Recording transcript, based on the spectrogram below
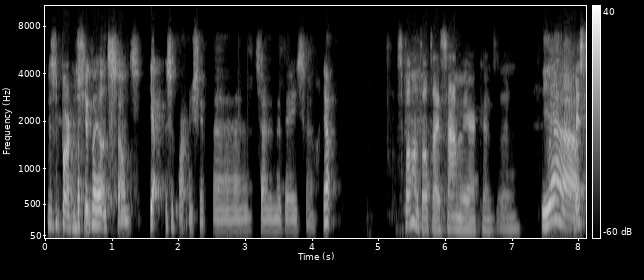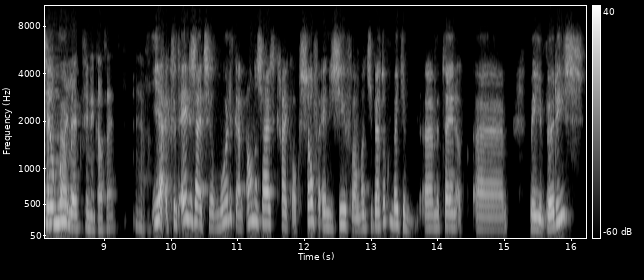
Dus een partnership. Dat vind ik wel heel interessant. Ja, dus een partnership zijn we mee bezig. Ja. Spannend altijd samenwerken. ja. Best heel moeilijk vind ik altijd. Ja. ja, ik vind het enerzijds heel moeilijk en anderzijds krijg ik ook zoveel energie van. Want je bent ook een beetje uh, meteen ook, uh, met je buddies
